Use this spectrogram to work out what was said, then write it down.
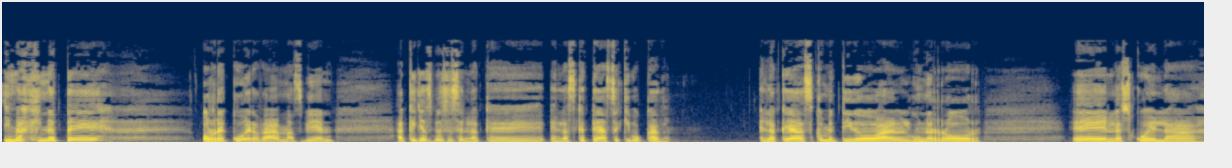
Imagínate o recuerda más bien aquellas veces en, que, en las que te has equivocado, en la que has cometido algún error en la escuela,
